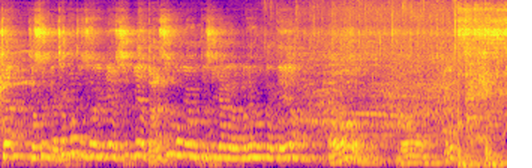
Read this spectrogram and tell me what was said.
자, 좋습니다. 첫 번째 수업은요, 신기한 마술 공연부터 시작을 한번 해볼 건데요. 오, 좋아요.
